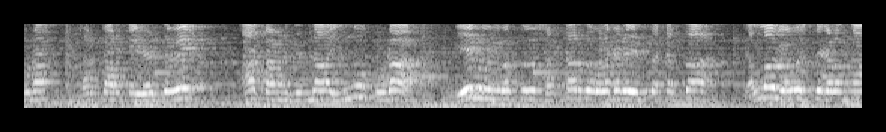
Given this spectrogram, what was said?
ಕೂಡ ಸರ್ಕಾರಕ್ಕೆ ಹೇಳ್ತೇವೆ. ಆ ಕಾರಣದಿಂದ ಇನ್ನೂ ಕೂಡ ಏನು ಇವತ್ತು ಸರ್ಕಾರದ ಒಳಗಡೆ ಇರ್ತಕ್ಕಂಥ ಎಲ್ಲ ವ್ಯವಸ್ಥೆಗಳನ್ನು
